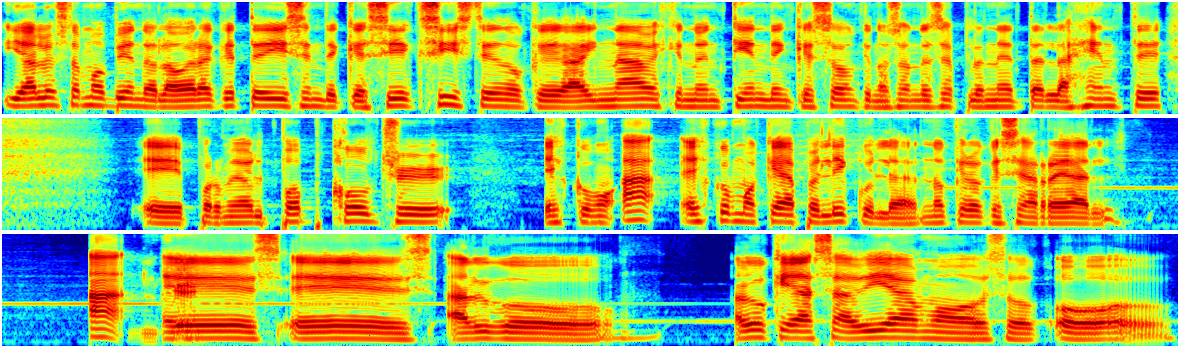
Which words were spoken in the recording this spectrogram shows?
ya lo estamos viendo, a la hora que te dicen de que sí existen o que hay naves que no entienden qué son, que no son de ese planeta, la gente eh, por medio del pop culture es como, ah, es como aquella película, no creo que sea real. Ah, es, es algo, algo que ya sabíamos o, o,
